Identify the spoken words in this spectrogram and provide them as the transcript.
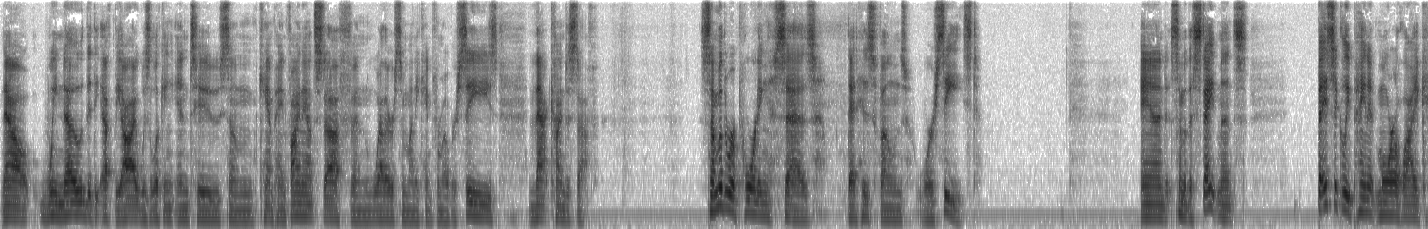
now, we know that the FBI was looking into some campaign finance stuff and whether some money came from overseas, that kind of stuff. Some of the reporting says that his phones were seized. And some of the statements basically paint it more like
